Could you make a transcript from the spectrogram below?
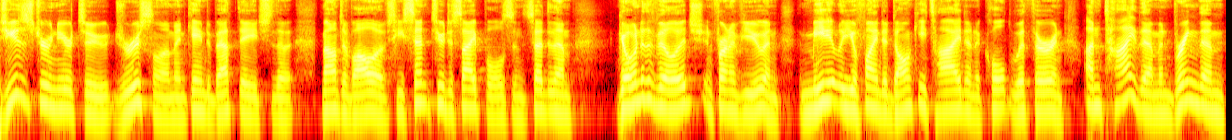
Jesus drew near to Jerusalem and came to Bethphage to the Mount of Olives, he sent two disciples and said to them, Go into the village in front of you, and immediately you'll find a donkey tied and a colt with her, and untie them and bring them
